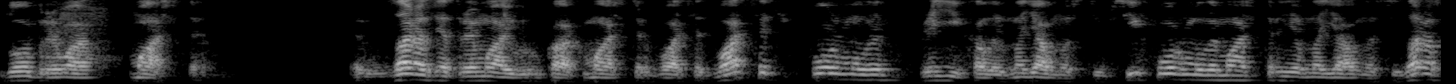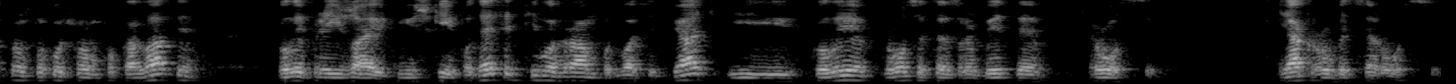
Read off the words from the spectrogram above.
добрива Мастер. Е, Зараз я тримаю в руках Мастер 2020 формули. Приїхали в наявності всі формули Мастер є в наявності. Зараз просто хочу вам показати, коли приїжджають мішки по 10 кг, по 25 і коли просите зробити розсип. Як робиться розсип?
